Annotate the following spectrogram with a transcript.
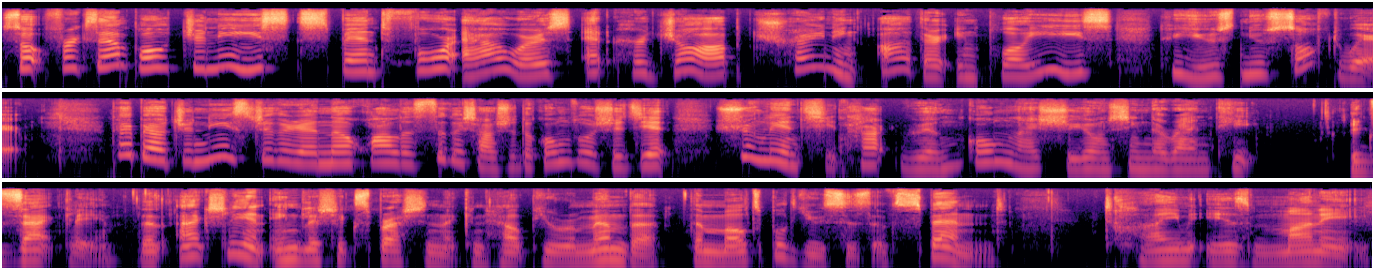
So, for example, Janice spent four hours at her job training other employees to use new software。 代表 Janice 这个人呢，花了四个小时的工作时间训练其他员工来使用新的软体。Exactly. There's actually an English expression that can help you remember the multiple uses of spend. Time is money.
